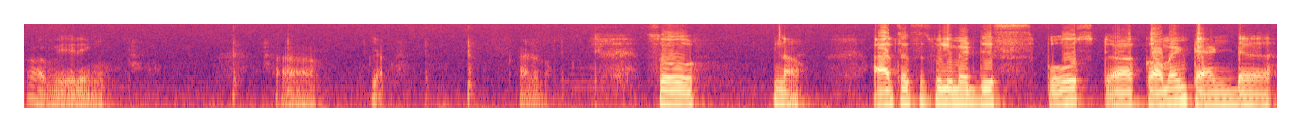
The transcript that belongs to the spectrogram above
Awareing uh, yeah I don't know. So now I have successfully made this post uh, comment and uh,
